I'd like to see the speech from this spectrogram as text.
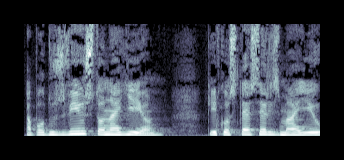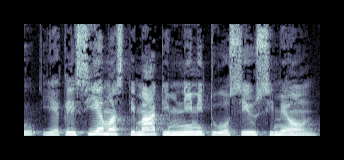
Από τους βίους των Αγίων. Τη 24 Μαΐου η Εκκλησία μας τιμά τη μνήμη του Οσίου Σιμεών.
